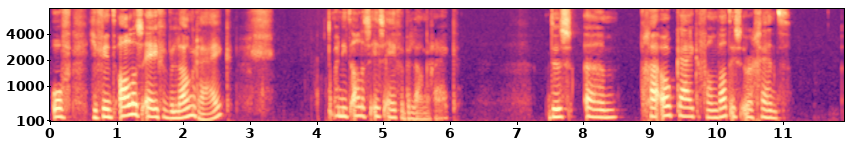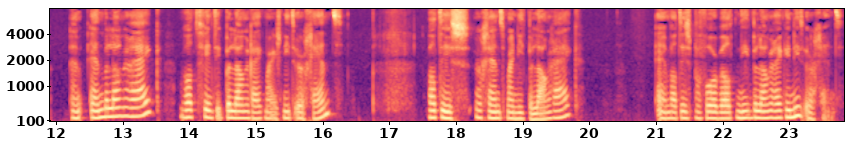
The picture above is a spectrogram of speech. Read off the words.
Of je vindt alles even belangrijk. Maar niet alles is even belangrijk. Dus um, ga ook kijken van wat is urgent en, belangrijk. Wat vind ik belangrijk, maar is niet urgent? Wat is urgent, maar niet belangrijk? En wat is bijvoorbeeld niet belangrijk en niet urgent?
